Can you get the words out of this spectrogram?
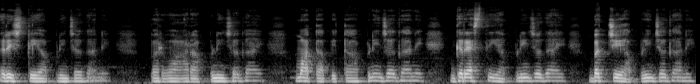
ਰਿਸ਼ਤੇ ਆਪਣੀ ਜਗ੍ਹਾ ਨੇ, ਪਰਿਵਾਰ ਆਪਣੀ ਜਗ੍ਹਾ ਹੈ ਮਾਤਾ ਪਿਤਾ ਆਪਣੀ ਜਗ੍ਹਾ ਨੇ ਗ੍ਰਸਤੀ ਆਪਣੀ ਜਗ੍ਹਾ ਹੈ, ਬੱਚੇ ਆਪਣੀ ਜਗ੍ਹਾ ਨੇ।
